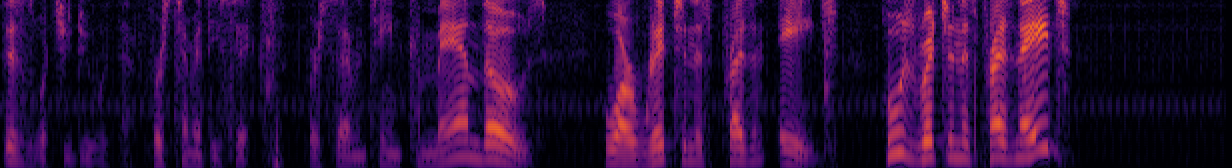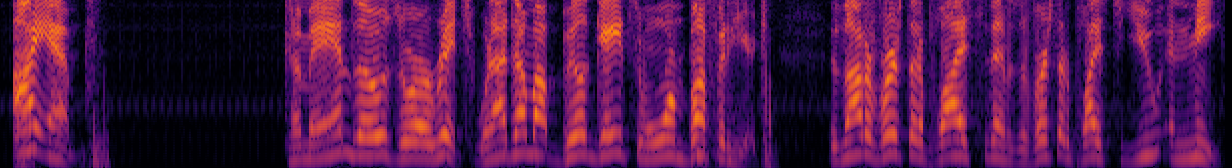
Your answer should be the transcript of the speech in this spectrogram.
This is what you do with that. 1 Timothy 6, verse 17. Command those who are rich in this present age. Who's rich in this present age? I am. Command those who are rich. We're not talking about Bill Gates and Warren Buffett here. It's not a verse that applies to them. It's a verse that applies to you and me.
